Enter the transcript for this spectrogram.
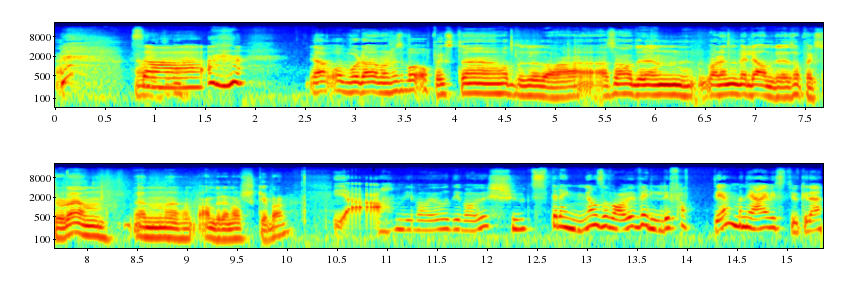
så Ja, og hvordan, Hva slags oppvekst eh, hadde du da? Altså, hadde du en, var det en veldig annerledes oppvekst tror du, enn enn, eh, andre norske barn? Ja, vi var jo, de var jo sjukt strenge. Og så var vi veldig fattige, men jeg visste jo ikke det.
